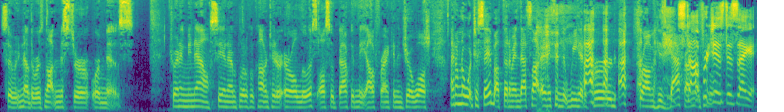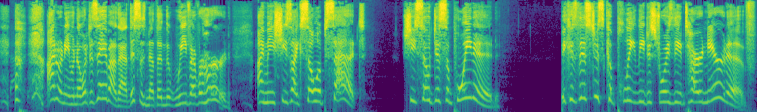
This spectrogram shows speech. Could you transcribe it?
So in other words, not Mr. or Ms. Joining me now, CNN political commentator Errol Louis, also back with me, Al Franken and Joe Walsh. I don't know what to say about that. I mean, that's not anything that we had heard from his background. Stop for just a second. I don't even know what to say about that. This is nothing that we've ever heard. I mean, she's like so upset. She's so disappointed because this just completely destroys the entire narrative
